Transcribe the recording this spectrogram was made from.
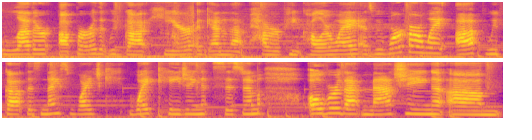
leather upper that we've got here, again in that powder pink colorway. As we work our way up, we've got this nice white, white caging system over that matching um,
